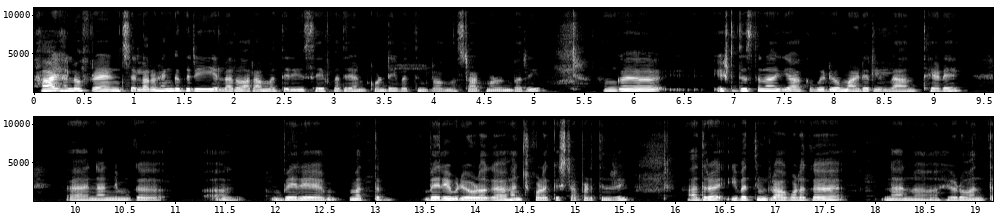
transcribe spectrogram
ಹಾಯ್ ಹಲೋ ಫ್ರೆಂಡ್ಸ್ ಎಲ್ಲರೂ ಹೆಂಗದಿರಿ? ಎಲ್ಲರೂ ಆರಾಮದಿರಿ? ಸೇಫ್ ಅದಿರಿ ಅಂದ್ಕೊಂಡು ಇವತ್ತಿನ ಬ್ಲಾಗ್ನ ಸ್ಟಾರ್ಟ್ ಮಾಡೋಣ ಬರ್ರಿ. ಹಂಗೆ ಇಷ್ಟು ದಿವ್ಸ ತನಕ ಯಾಕೆ ವಿಡಿಯೋ ಮಾಡಿರಲಿಲ್ಲ ಅಂಥೇಳಿ ನಾನು ನಿಮ್ಗೆ ಬೇರೆ, ಮತ್ತು ಬೇರೆ ವಿಡಿಯೋ ಒಳಗೆ ಹಂಚ್ಕೊಳಕ್ಕೆ ಇಷ್ಟಪಡ್ತೀನಿ ರೀ. ಆದ್ರೆ ಇವತ್ತಿನ ಬ್ಲಾಗ್ ಒಳಗೆ ನಾನು ಹೇಳುವಂಥ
